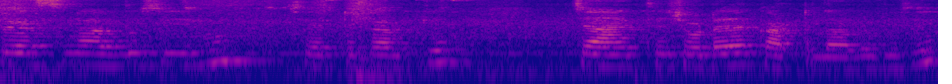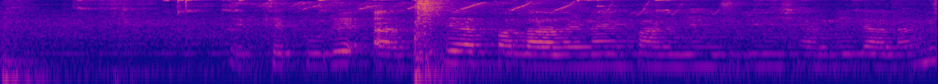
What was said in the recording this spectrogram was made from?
ਪ੍ਰੈਸ ਨਾਲ ਤੁਸੀਂ ਇਹਨੂੰ ਸੈੱਟ ਕਰਕੇ ਜਾਂ ਇੱਥੇ ਛੋਟਾ ਜਿਹਾ ਕੱਟ ਲਾ ਲਓ ਤੁਸੀਂ। ਇੱਥੇ ਪੂਰੇ ਅੱਧ ਤੇ ਆਪਾਂ ਲਾ ਲੈਣਾ ਹੈ 5 ਇੰਚ ਦੀ ਨਿਸ਼ਾਨੀ ਲਾ ਲਾਂਗੇ।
